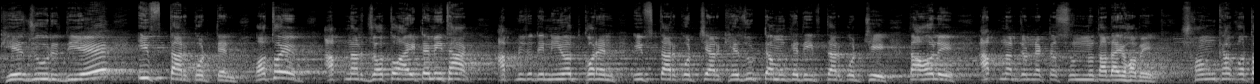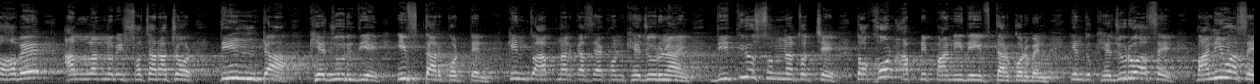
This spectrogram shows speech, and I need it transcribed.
খেজুর দিয়ে ইফতার করতেন। অতএব আপনার যত আইটেমই থাক আপনি যদি নিয়ত করেন, ইফতার করছি আর খেজুরটা মুখে দিয়ে ইফতার করছি, তাহলে আপনার জন্য একটা শূন্যত আদায় হবে। সংখ্যা কত হবে? আল্লাহ নবী সচরাচর তিনটা খেজুর দিয়ে ইফতার করতেন, কিন্তু আপনার কাছে এখন খেজুর নাই। দ্বিতীয় সুন্নাত হচ্ছে, তখন আপনি পানি দিয়ে ইফতার করবেন। কিন্তু খেজুরও আছে, পানিও আছে,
